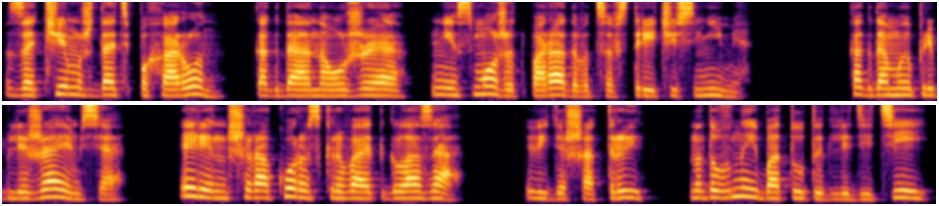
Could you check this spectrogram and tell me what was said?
Зачем ждать похорон, когда она уже не сможет порадоваться встрече с ними? Когда мы приближаемся, Эрин широко раскрывает глаза, видя шатры, надувные батуты для детей,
